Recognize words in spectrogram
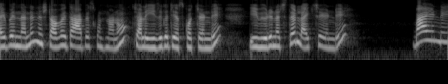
అయిపోయిందండి. నేను స్టవ్ అయితే ఆపేసుకుంటున్నాను. చాలా ఈజీగా చేసుకోవచ్చండి. ఈ వీడియో నచ్చితే లైక్ చేయండి. బాయ్ అండి.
